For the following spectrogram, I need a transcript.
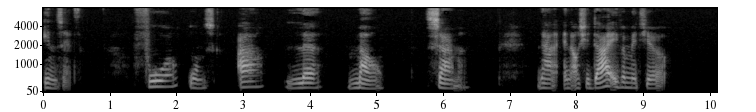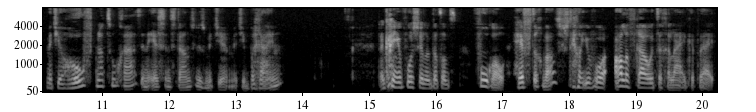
inzet. Voor ons allemaal. Samen. Nou, en als je daar even met je, met je hoofd naartoe gaat, in eerste instantie, dus met je, met je brein, dan kan je je voorstellen dat dat vooral heftig was. Stel je voor alle vrouwen tegelijkertijd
